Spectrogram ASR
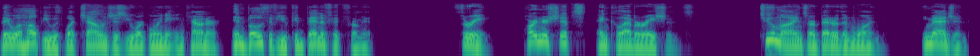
they will help you with what challenges you are going to encounter, and both of you could benefit from it. 3. Partnerships and collaborations. Two minds are better than one. Imagine,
